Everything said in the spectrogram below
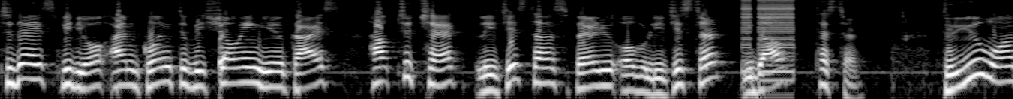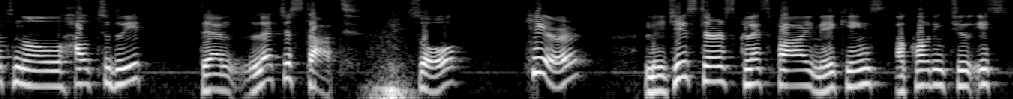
today's video I'm going to be showing you guys how to check resistance value of resistor without tester. Do you want to know how to do it? Then let's just start. So here registers classify makings according to its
